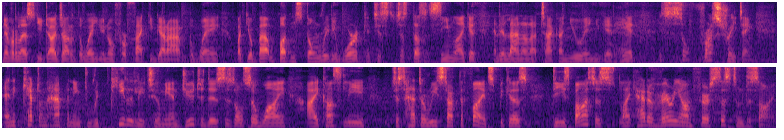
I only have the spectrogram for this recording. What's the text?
Nevertheless, you dodge out of the way, you know for a fact you got out of the way, but your buttons don't really work, it just, just doesn't seem like it, and they land an attack on you and you get hit. It's so frustrating and it kept on happening to repeatedly to me and due to this is also why I constantly just had to restart the fights because these bosses like had a very unfair system design.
